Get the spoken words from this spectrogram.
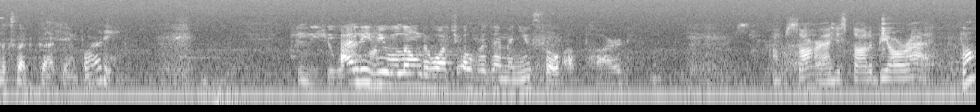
Looks like a goddamn party. I leave you alone to watch over them and you throw a part. I'm sorry, I just thought it'd be all right. Thought?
